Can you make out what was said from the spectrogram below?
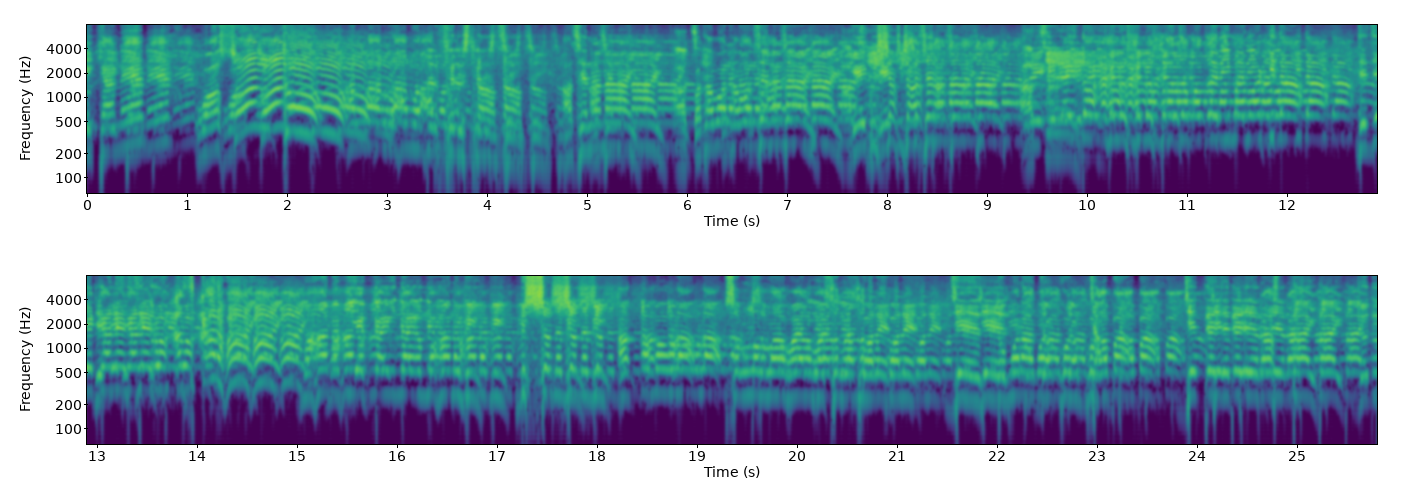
এখানে অসংখ্য আল্লাহর রহমতের ফেরেশতা আছে। আছে। না নাই? কথা বলেন আছে না নাই? এই বিশ্বাসটা আছে না নাই? আরে আছে। এটাই তো আহলে সুন্নাত ওয়াল জামাতের ঈমান আকীদা। যে যেখানে জিক্র আজকার হয় মহানবী কাইনা মহানবী বিশ্বনবী মাওলা সাল্লাল্লাহু আলাইহি ওয়াসাল্লাম বলেন যে তোমরা যখন যাবা যেতে যেতে রাস্তায় যদি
